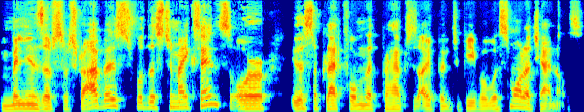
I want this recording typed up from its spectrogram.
millions of subscribers for this to make sense? Or is this a platform that perhaps is open to people with smaller channels?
